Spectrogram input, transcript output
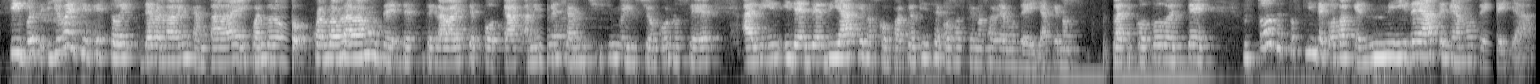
Sí, pues yo voy a decir que estoy de verdad encantada y cuando, cuando hablábamos de, de, grabar este podcast, a mí me hacía muchísima ilusión conocer a Lynn y desde el día que nos compartió 15 cosas que no sabíamos de ella, que nos platicó todo este, pues todos estos 15 cosas que ni idea teníamos de ella,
